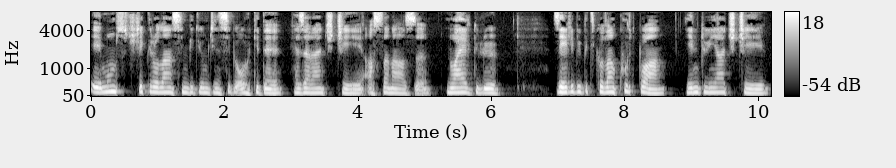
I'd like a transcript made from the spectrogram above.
E, mumsu çiçekleri olan simbidium cinsi bir orkide, hezaran çiçeği, aslan ağzı, Noel gülü, zehirli bir bitki olan kurt boğan, yeni dünya çiçeği,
